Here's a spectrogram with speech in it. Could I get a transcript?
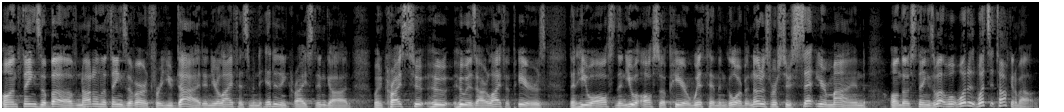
on things above, not on the things of earth, for you died, and your life has been hidden in Christ in God. When Christ, who, who, who is our life, appears, then, he will also, then you will also appear with him in glory. But notice verse 2 set your mind on those things above. Well, what is, what's it talking about?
